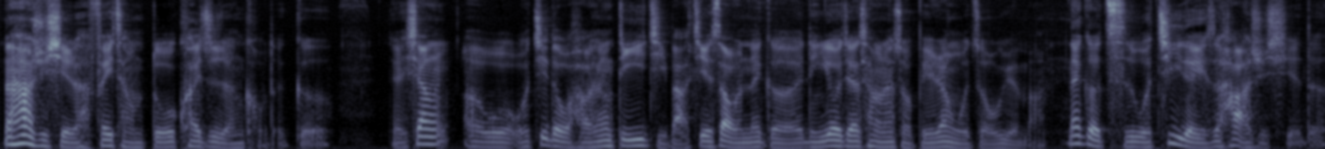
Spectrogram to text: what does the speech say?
那 Hush 写了非常多脍炙人口的歌，对，像呃，我我记得我好像第一集吧介绍了那个林宥嘉唱那首《别让我走远》嘛，那个词我记得也是 Hush 写的。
